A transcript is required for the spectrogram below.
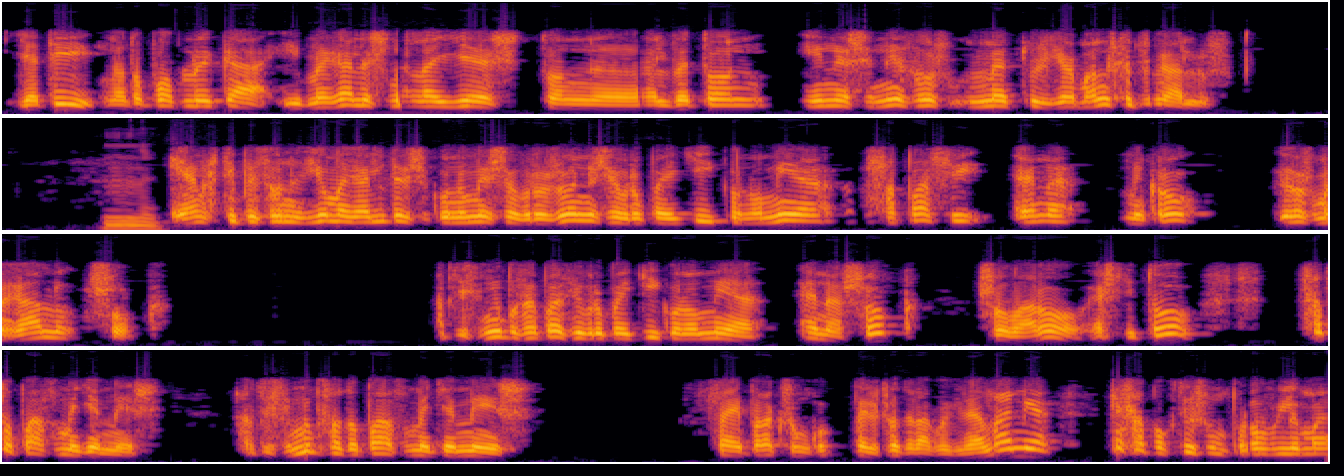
Γιατί, να το πω απλοϊκά, οι μεγάλες συναλλαγές των ε, Ελβετών είναι συνήθως με τους Γερμανούς και τους Γάλλους. Ναι. Εάν χτυπηθούν οι δύο μεγαλύτερες οικονομίες της Ευρωζώνης, η ευρωπαϊκή οικονομία θα πάθει ένα μικρό έως μεγάλο σοκ. Από τη στιγμή που θα πάθει η ευρωπαϊκή οικονομία ένα σοκ, σοβαρό, αισθητό, θα το πάθουμε κι εμείς. Από τη στιγμή που θα το πάθουμε κι εμείς θα υπάρξουν περισσότερα κόκκινα δάνεια και θα αποκτήσουν πρόβλημα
